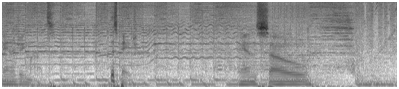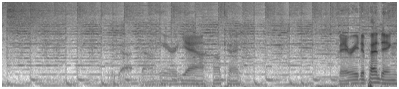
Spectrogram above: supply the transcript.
Managing mods. This page. And so... okay. Very depending.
